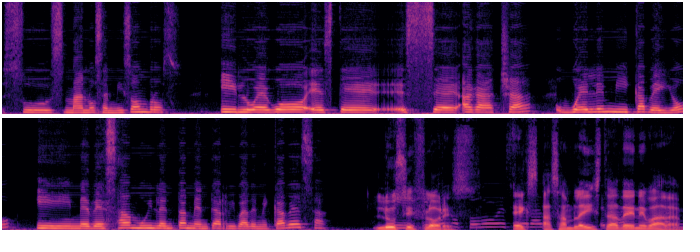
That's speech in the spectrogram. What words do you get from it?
sus manos en mis hombros y luego este se agacha, huele mi cabello y me besa muy lentamente arriba de mi cabeza. Lucy Flores, ex asambleísta de Nevada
